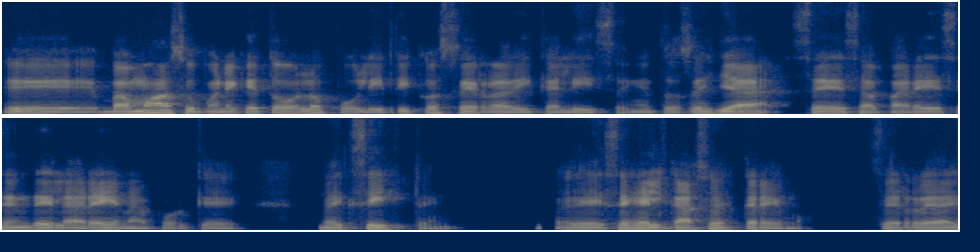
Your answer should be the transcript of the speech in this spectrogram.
eh, vamos a suponer que todos los políticos se radicalicen, entonces ya se desaparecen de la arena porque no existen. Ese es el caso extremo. Se ra-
